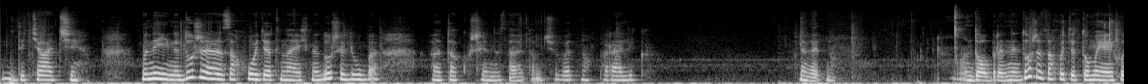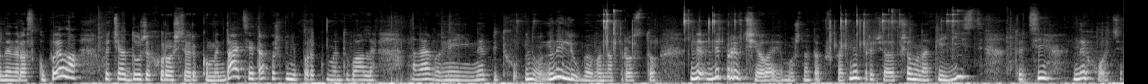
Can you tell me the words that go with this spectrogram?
дитячі. Вони її не дуже заходять, вона їх не дуже любить. Е, також я не знаю, там чи видно перелік. Не видно. Добре, не дуже заходять, тому я їх один раз купила, хоча дуже хороші рекомендації, також мені порекомендували, але вони її не підход... ну, не любить вона просто, не не привчила, я можна так сказати, не привчила. Якщо вона ті їсть, то ці не хоче.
